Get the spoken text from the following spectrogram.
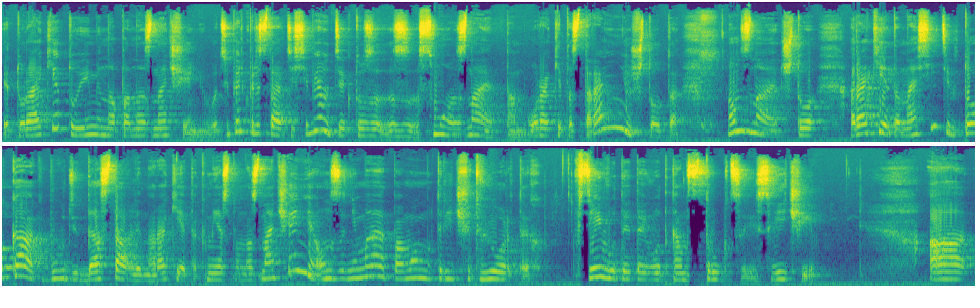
эту ракету именно по назначению. Вот теперь представьте себе, вот те, кто знает там у ракетостроения что-то, он знает, что ракета-носитель, то как будет доставлена ракета к месту назначения, он занимает, по-моему, три четвертых всей вот этой вот конструкции свечи. А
